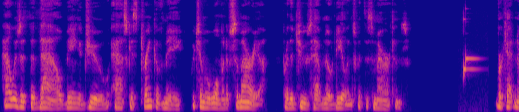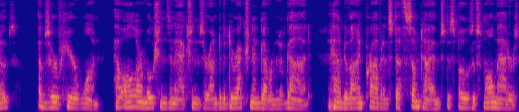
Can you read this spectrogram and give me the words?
How is it that thou, being a Jew, askest drink of me, which am a woman of Samaria, for the Jews have no dealings with the Samaritans. Burkitt notes, Observe here one, how all our motions and actions are under the direction and government of God, and how divine providence doth sometimes dispose of small matters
